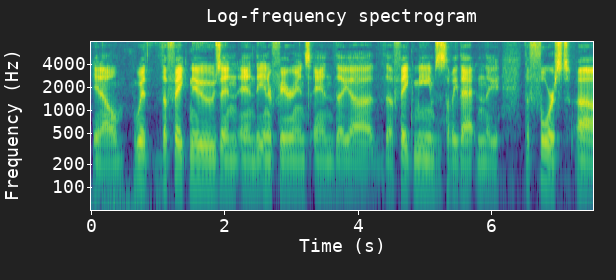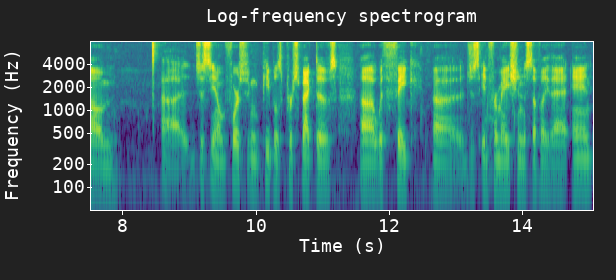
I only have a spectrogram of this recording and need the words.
You know, with the fake news and, and the interference and the uh, the fake memes and stuff like that, and the the forced um, uh, just you know forcing people's perspectives uh, with fake uh, just information and stuff like that, and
